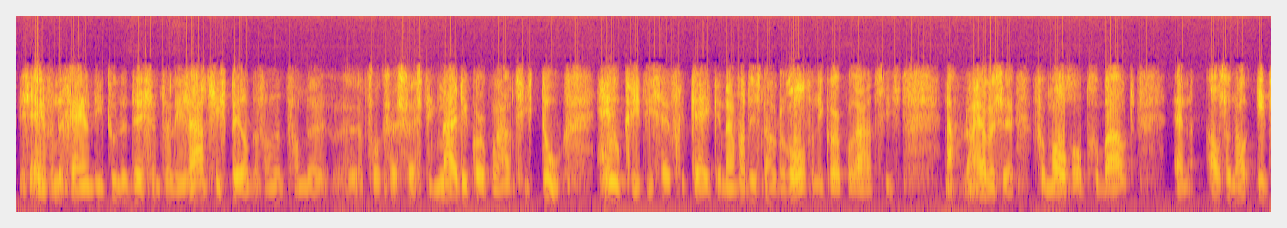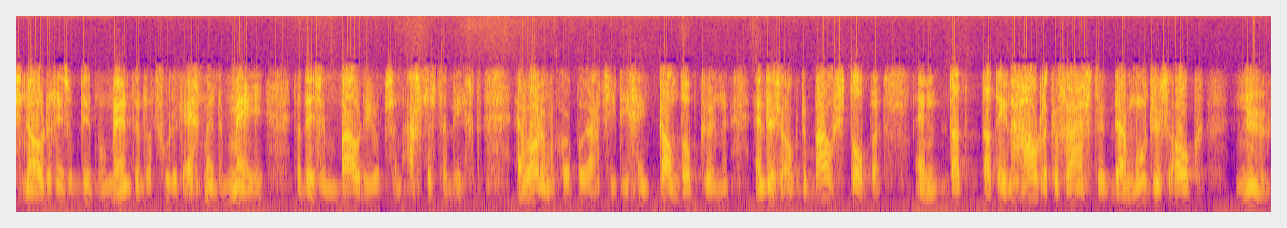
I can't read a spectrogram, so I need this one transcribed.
is een van degenen die toen de decentralisatie speelde... van de, van de uh, volkshuisvesting naar die corporaties toe... heel kritisch heeft gekeken naar wat is nou de rol van die corporaties. Nou, nou hebben ze vermogen opgebouwd... En als er nou iets nodig is op dit moment, en dat voel ik echt met hem mee... dat is een bouw die op zijn achterste ligt. En woningcorporaties die geen kant op kunnen. En dus ook de bouw stoppen. En dat, dat inhoudelijke vraagstuk, daar moet dus ook nu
